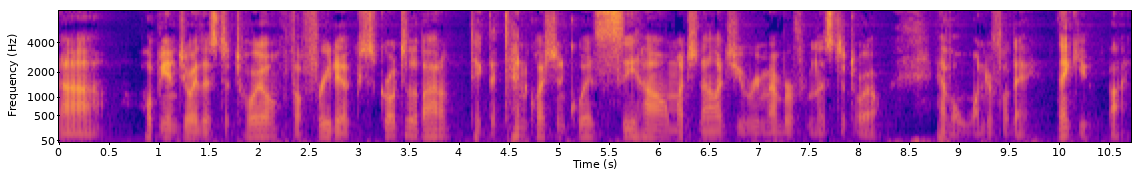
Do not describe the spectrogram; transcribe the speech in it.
Uh, hope you enjoy this tutorial. Feel free to scroll to the bottom, take the 10 question quiz, see how much knowledge you remember from this tutorial. Have a wonderful day. Thank you. Bye.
